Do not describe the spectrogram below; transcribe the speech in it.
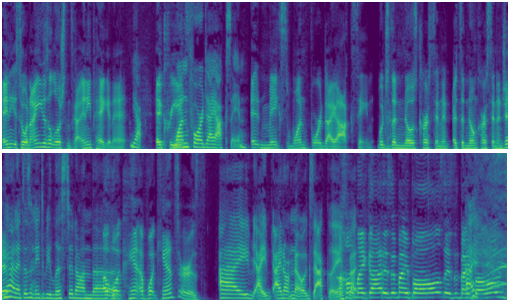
any. So when I use a lotion that's got any peg in it, yeah it creates. one four dioxane it makes one four dioxane, which is a known carcinogen. It's a known carcinogen. yeah and it doesn't need to be listed on the Of what can of what cancers? I, I i don't know exactly Oh but- my god, is it my balls? Is it my I- bones?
